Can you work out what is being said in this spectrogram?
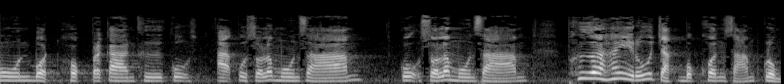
มูลบท 6 ประการคือกุอกุศลมูลสามกุศลมูลสามเพื่อให้รู้จักบุคคลสามกลุ่ม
